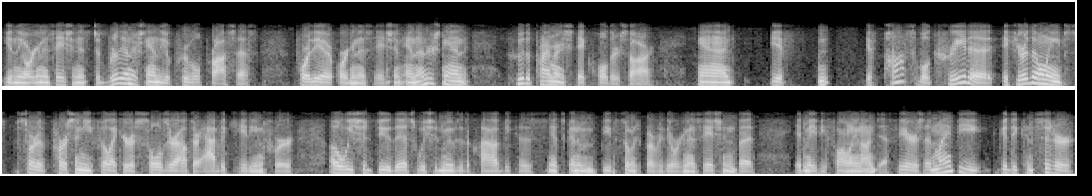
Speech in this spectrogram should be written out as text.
in the organization is to really understand the approval process for the organization and understand who the primary stakeholders are. And if if possible, create a, if you're the only sort of person you feel like you're a soldier out there advocating for oh, we should do this, we should move to the cloud because it's going to be so much better for the organization, but it may be falling on deaf ears. It might be good to consider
